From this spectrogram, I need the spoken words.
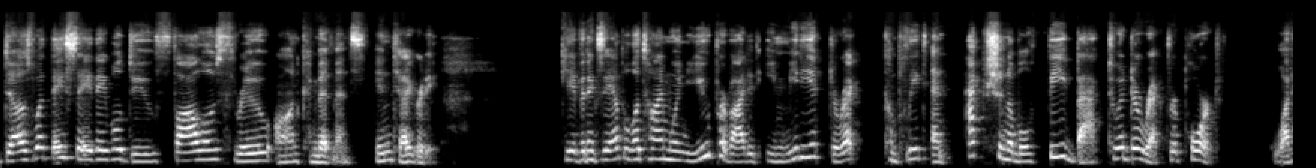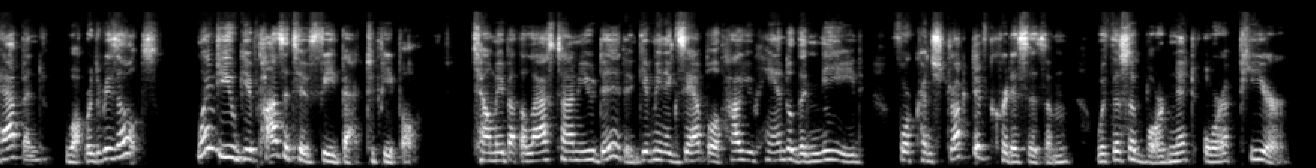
does what they say they will do, follows through on commitments, integrity. Give an example of a time when you provided immediate, direct, complete, and actionable feedback to a direct report. What happened? What were the results? When do you give positive feedback to people? Tell me about the last time you did and give me an example of how you handle the need for constructive criticism with a subordinate or a peer.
